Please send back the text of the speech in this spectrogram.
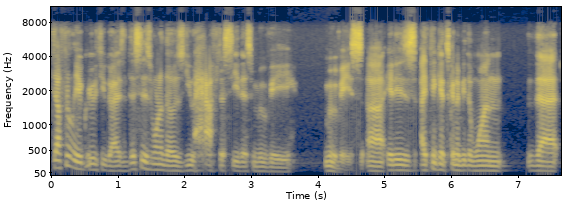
definitely agree with you guys. This is one of those you have to see this movie movies. Uh, it is. I think it's going to be the one that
